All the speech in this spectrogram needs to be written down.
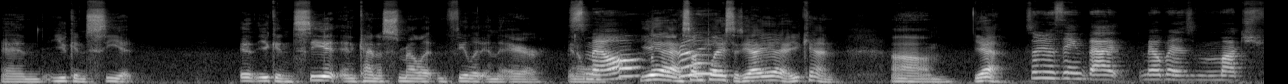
and you can see it. it you can see it and kind of smell it and feel it in the air. In a way. Smell? Yeah, some places. Yeah, yeah, you can. Um, yeah, So you think that Melbourne is much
